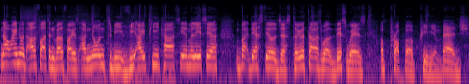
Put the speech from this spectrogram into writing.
Now I know the Alphard and Vellfires are known to be VIP cars here in Malaysia, but they're still just Toyotas while well, this wears a proper premium badge.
